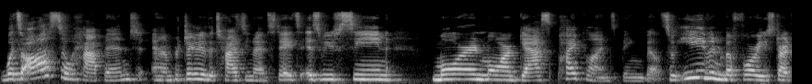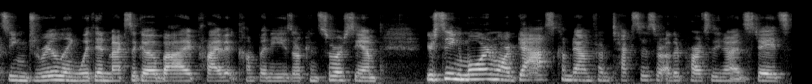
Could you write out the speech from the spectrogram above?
What's also happened, and particularly the ties to the United States, is we've seen more and more gas pipelines being built. So even before you start seeing drilling within Mexico by private companies or consortium, you're seeing more and more gas come down from Texas or other parts of the United States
